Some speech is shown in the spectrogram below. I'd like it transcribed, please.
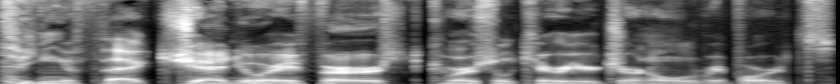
taking effect January 1st, Commercial Carrier Journal reports.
